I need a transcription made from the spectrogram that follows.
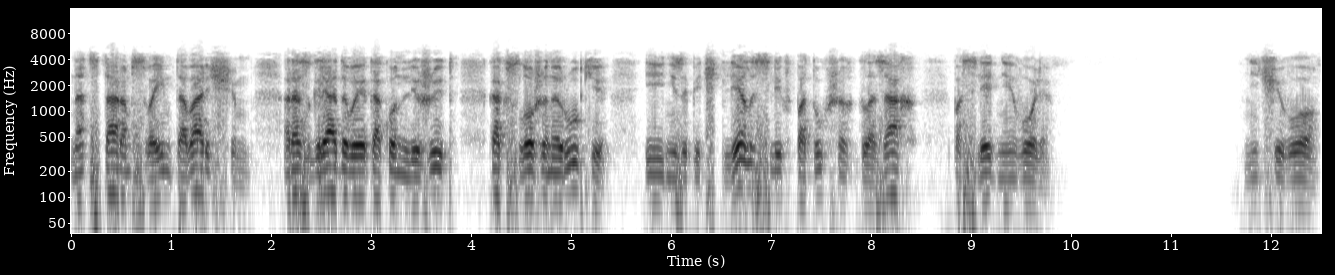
над старым своим товарищем, разглядывая, как он лежит, как сложены руки, и не запечатлелась ли в потухших глазах последняя воля. Ничего,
